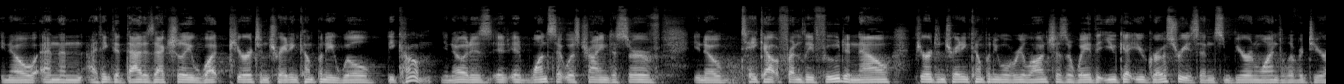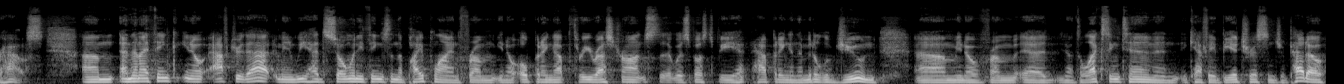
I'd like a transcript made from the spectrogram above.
You know, and then I think that that is actually what Puritan Trading Company will become. You know, it is it, it once it was trying to serve, you know, takeout friendly food. And now Puritan Trading Company will relaunch as a way that you get your groceries and some beer and wine delivered to your house. Um, and then I think, you know, after that, I mean, we had so many things in the pipeline from, you know, opening up three restaurants that was supposed to be happening in the middle of June, um, you know, from, uh, you know, the Lexington and Cafe Beatrice and Geppetto.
